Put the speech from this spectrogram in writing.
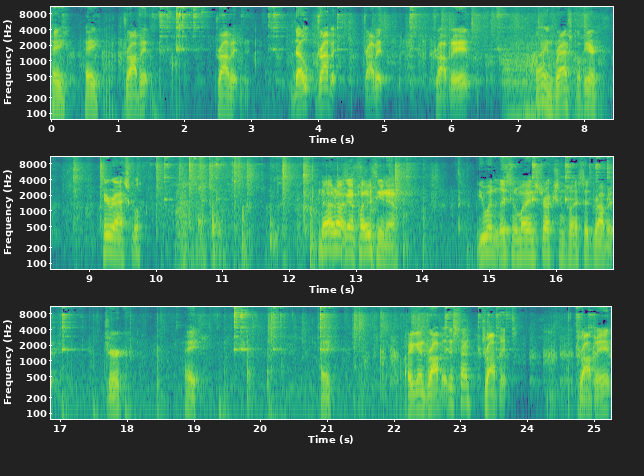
Hey, hey, drop it. Drop it. No, drop it. Drop it. Drop it. Fine, Rascal, here. Here, Rascal. No, I'm not gonna play with you now. You wouldn't listen to my instructions when I said drop it. Jerk. Hey. Hey. Are you gonna drop it this time? Drop it. Drop it.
